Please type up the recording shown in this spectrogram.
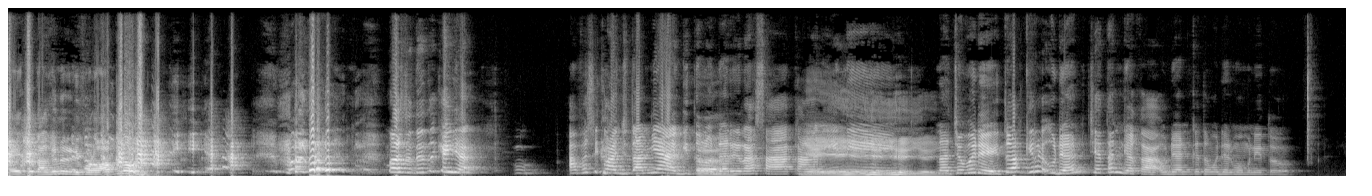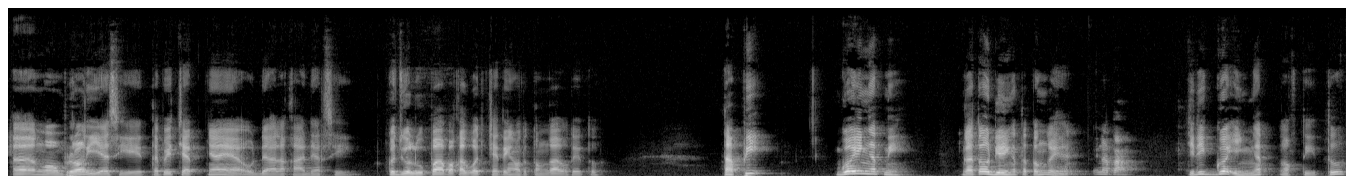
Eh itu kangen udah di follow up belum? Iya. Maksudnya tuh kayak apa sih kelanjutannya gitu loh Ah. dari rasa kangen Iya, iya, ini. iya, iya, iya, iya. Nah coba deh itu akhirnya udahan chatan gak kak? Udahan ketemu dari momen itu? Eh, ngobrol iya sih, tapi chatnya ya udah ala kadar sih. Gue juga lupa apakah gue chatting atau enggak waktu itu. Tapi gue inget nih, nggak tahu dia inget atau enggak ya. Kenapa? Jadi gue inget waktu itu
